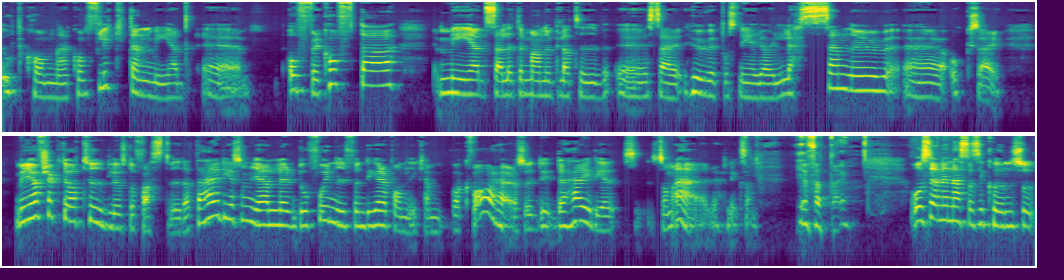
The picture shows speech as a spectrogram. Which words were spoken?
uppkomna konflikten med eh, offerkofta med så här lite manipulativ eh, så här, huvud på sned, jag är ledsen nu eh, och så här. Men jag försökte vara tydlig och stå fast vid att det här är det som gäller, då får ni fundera på om ni kan vara kvar här. Alltså det, det här är det som är. Liksom. Jag fattar. Och sen i nästa sekund så,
